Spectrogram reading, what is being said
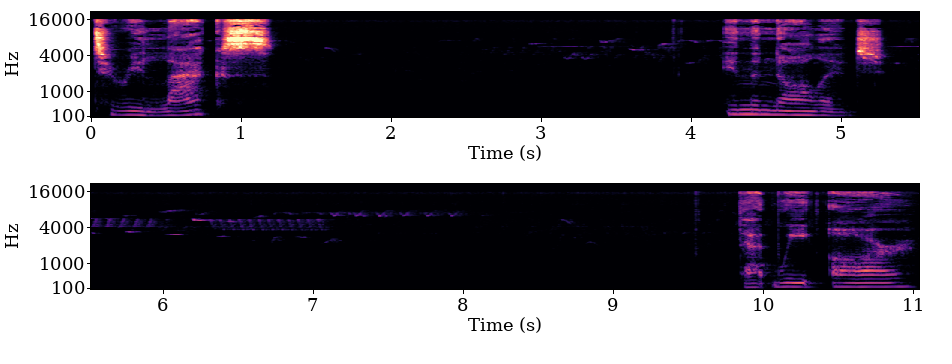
to relax in the knowledge that we are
